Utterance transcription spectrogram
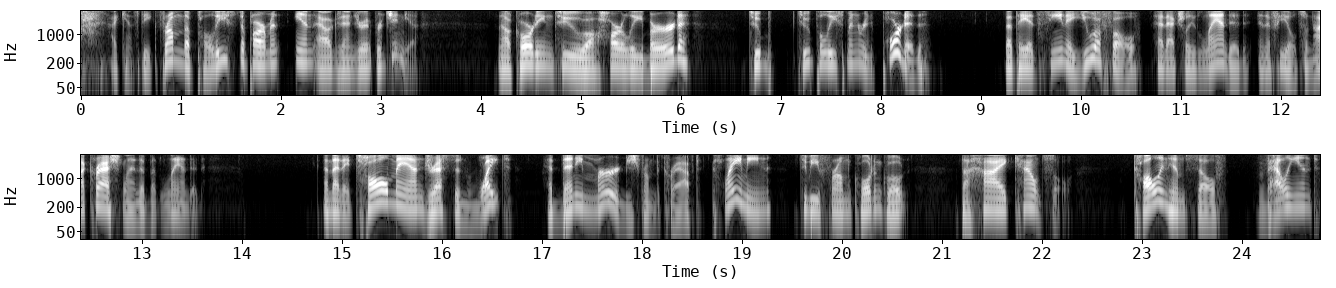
I can't speak from the police department in Alexandria, Virginia. Now, according to uh, Harley Byrd, two two policemen reported that they had seen a UFO had actually landed in a field, so not crash landed, but landed, and that a tall man dressed in white had then emerged from the craft, claiming to be from quote unquote the High Council, calling himself Valiant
